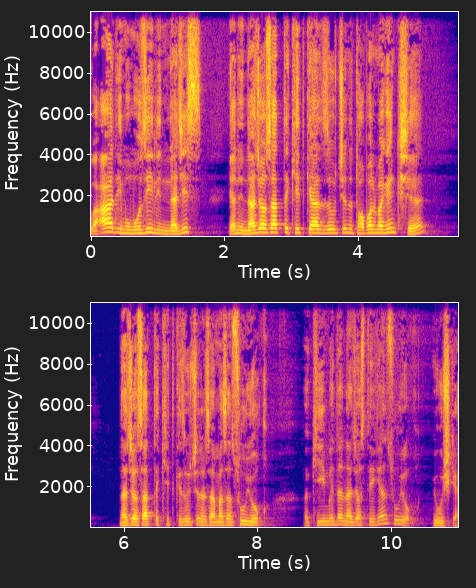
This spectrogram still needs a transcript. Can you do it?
va adimu muzilin najis ya'ni najosatni ketkazuvchini topolmagan kishi najosatni ketkazuvchi narsa masalan suv yo'q kiyimida najos tegan suv yo'q yuvishga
